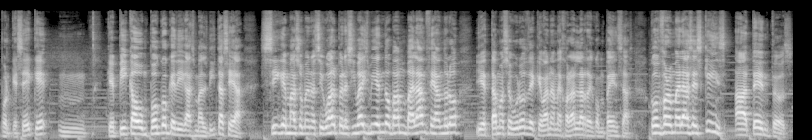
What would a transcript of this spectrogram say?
porque sé que, mm, que pica un poco que digas, maldita sea, sigue más o menos igual, pero si vais viendo van balanceándolo y estamos seguros de que van a mejorar las recompensas. Conforme las skins, atentos.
